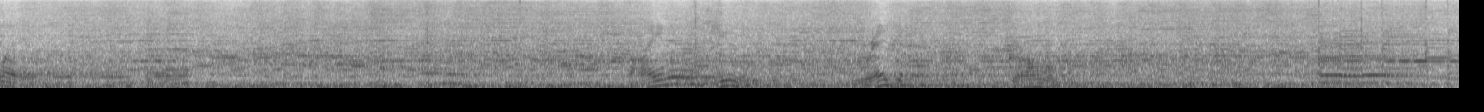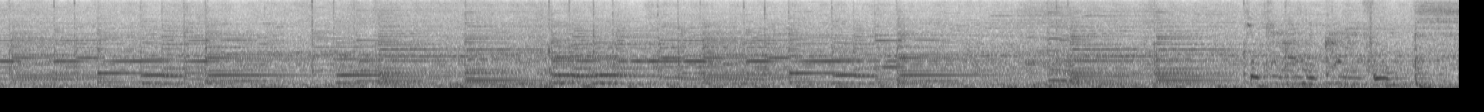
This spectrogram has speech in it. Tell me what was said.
Final cube. Ready. Go. You drive me crazy.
